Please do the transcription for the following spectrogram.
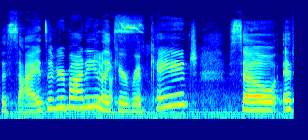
the sides of your body, yes. like your rib cage. So if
